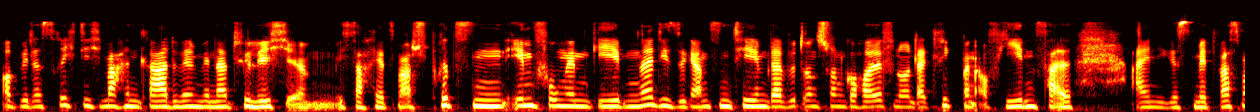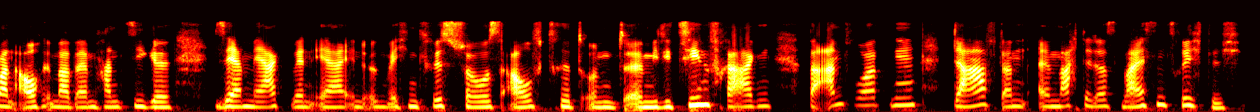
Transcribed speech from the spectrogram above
ob wir das richtig machen, gerade wenn wir natürlich, ähm, ich sage jetzt mal, Spritzen, Impfungen geben, ne, diese ganzen Themen, da wird uns schon geholfen und da kriegt man auf jeden Fall einiges mit, was man auch immer beim Hans Siegel sehr merkt, wenn er in irgendwelchen Quizshows auftritt und äh, Medizinfragen beantworten darf, dann äh, macht er das meistens richtig.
